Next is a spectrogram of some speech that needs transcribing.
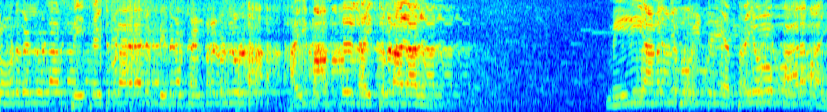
റോഡുകളിലുള്ള സ്ട്രീറ്റ് ലൈറ്റുകളായാലും വിവിധ സെന്ററുകളിലുള്ള ഹൈമാസ്റ്റ് ലൈറ്റുകളായാലും മിഴി അണഞ്ഞു പോയിട്ട് എത്രയോ കാലമായി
